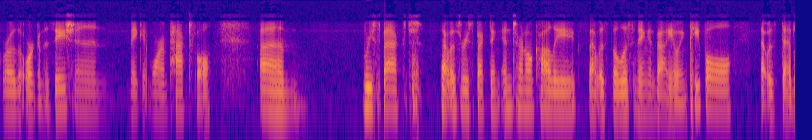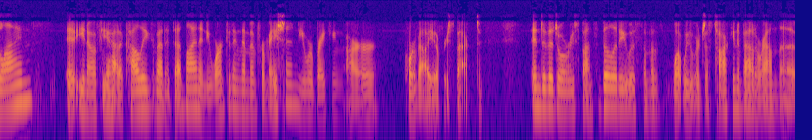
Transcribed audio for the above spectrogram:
grow the organization, make it more impactful. Um, respect, that was respecting internal colleagues. That was the listening and valuing people. That was deadlines. It, you know, if you had a colleague who had a deadline and you weren't getting them information, you were breaking our core value of respect. Individual responsibility was some of what we were just talking about around the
